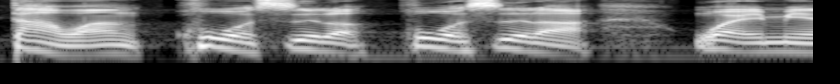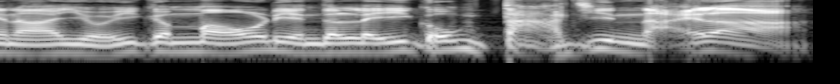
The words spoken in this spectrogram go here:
大王，祸事了，祸事了！外面啊，有一个毛脸的雷公打进来了。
